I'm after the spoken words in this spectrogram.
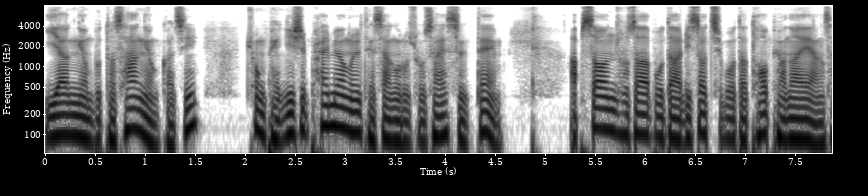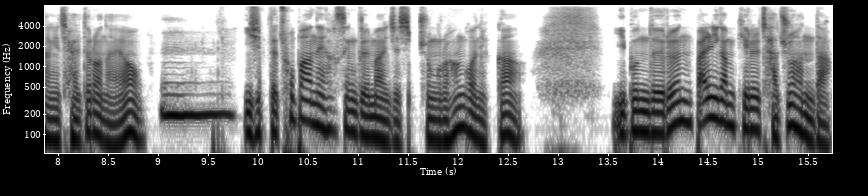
2학년부터 4학년까지 총 128명을 대상으로 조사했을 때 앞선 조사보다 리서치보다 더 변화의 양상이 잘 드러나요. 음, 20대 초반의 학생들만 이제 집중으로 한 거니까 이분들은 빨리 감기를 자주 한다.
